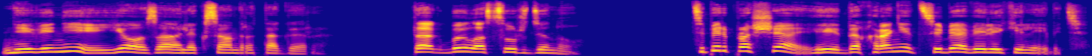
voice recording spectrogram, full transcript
Не вини ее за Александра Тагера. Так было суждено. Теперь прощай, и да хранит тебя великий лебедь.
